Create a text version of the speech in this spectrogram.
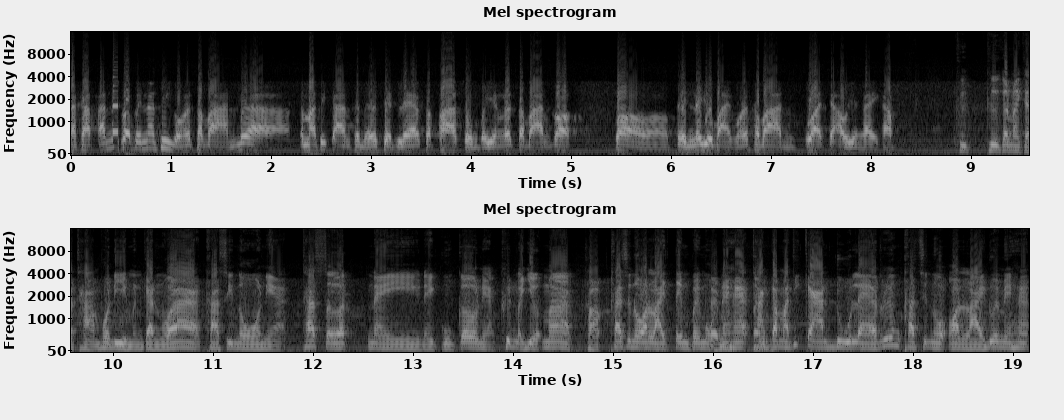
นะครับ อันนั้นก็เป็นหน้าที่ของรัฐบาลเมื่อสมาธิการเสนอเสร็จแล้วสภาส่งไปยังรัฐบาลก็ก็เป็นนโยบายของรัฐบาลว่าจะเอาอยัางไงครับ คือคือกำลังจะถามพอดีเหมือนกันว่าคาสิโนเนี่ย ถ้าเซิร์ชในใน Google เนี่ยขึ้นมาเยอะมากครับคาสิโนออนไลน์เต็มไปหมดเต็มนะฮะ เต็ม ทางกรรมาธิการดูแลเรื่องคาสิโนออนไลน์ด้วยไหมฮะ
